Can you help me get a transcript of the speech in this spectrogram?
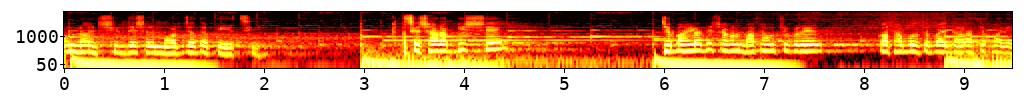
উন্নয়নশীল দেশের মর্যাদা পেয়েছি। আজকে সারা বিশ্বে যে বাংলাদেশ এখন মাথা উঁচু করে কথা বলতে পারে, দাঁড়াতে পারে,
